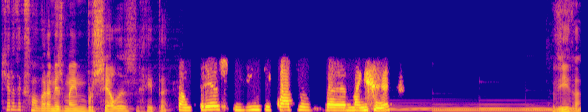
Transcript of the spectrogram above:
Que horas é que são agora mesmo em Bruxelas, Rita? São 3h24 da manhã. Viva!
